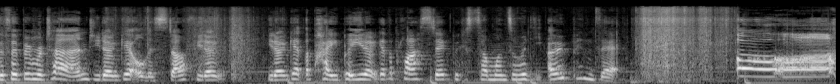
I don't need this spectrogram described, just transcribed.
if they've been returned, you don't get all this stuff. You don't you don't get the paper, you don't get the plastic because someone's already opened it. Oh!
